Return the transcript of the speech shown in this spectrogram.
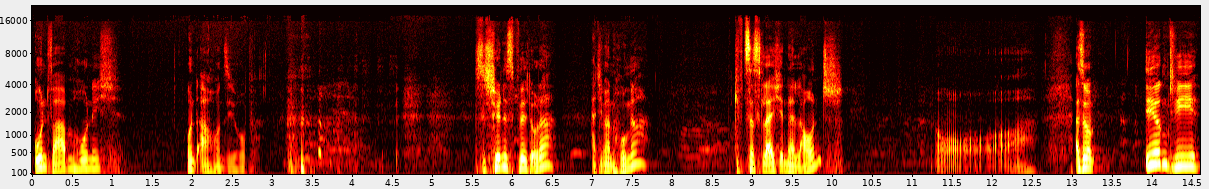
und Wabenhonig und Ahornsirup. das ist ein schönes Bild, oder? Hat jemand Hunger? Gibt es das gleich in der Lounge? Oh. Also irgendwie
